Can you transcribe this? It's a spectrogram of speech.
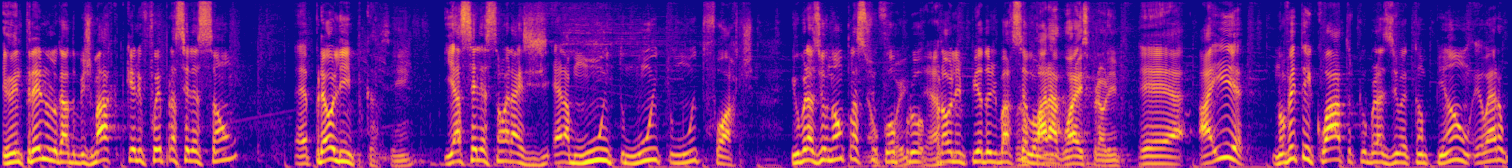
eu entrei no lugar do Bismarck porque ele foi para a seleção é, pré-olímpica. Sim. E a seleção era, era muito, muito, muito forte. E o Brasil não classificou foi. para a Olimpíada de Barcelona. Paraguai esse pré-olímpico. É, aí, 94, que o Brasil é campeão, eu era um,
